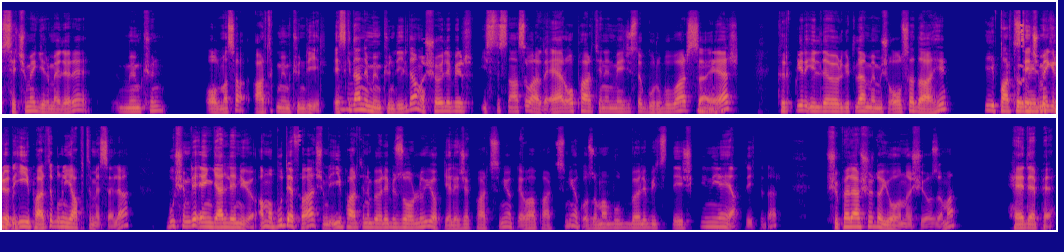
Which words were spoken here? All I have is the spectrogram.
seçime girmeleri mümkün olmasa artık mümkün değil. Eskiden de mümkün değildi ama şöyle bir istisnası vardı. Eğer o partinin mecliste grubu varsa Hı. eğer 41 ilde örgütlenmemiş olsa dahi İyi Parti seçime giriyordu. İyi Parti bunu yaptı mesela. Bu şimdi engelleniyor. Ama bu defa şimdi İyi Parti'nin böyle bir zorluğu yok. Gelecek Partisi'nin yok, Deva Partisi'nin yok. O zaman bu böyle bir değişikliği niye yaptı iktidar? Şüpheler şurada yoğunlaşıyor o zaman. HDP.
